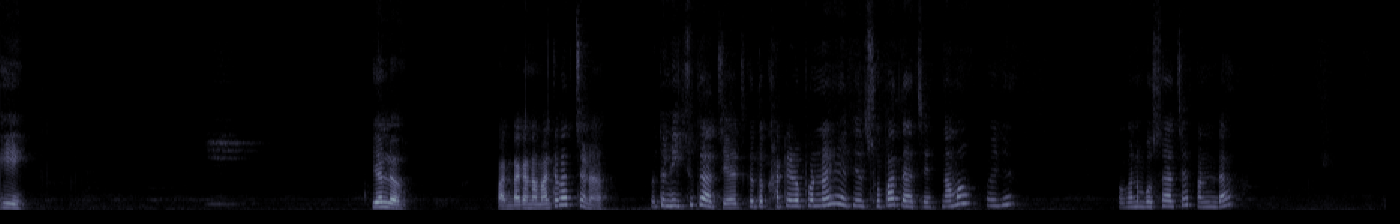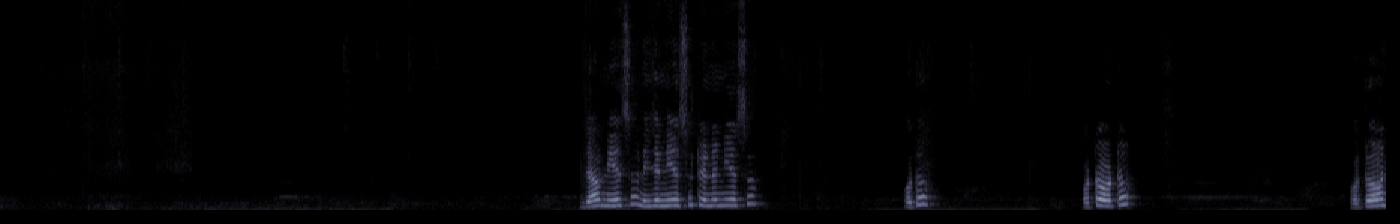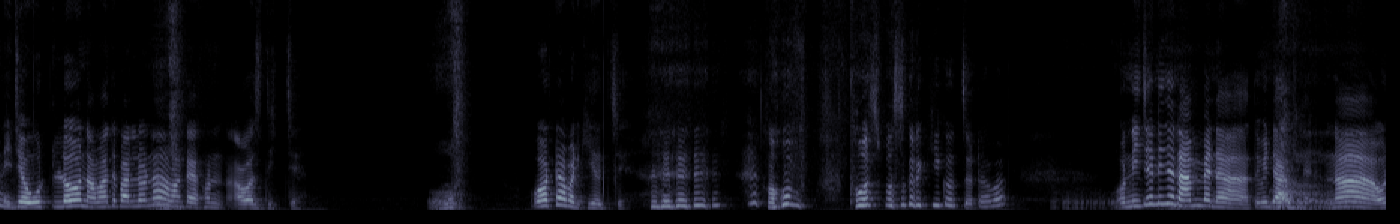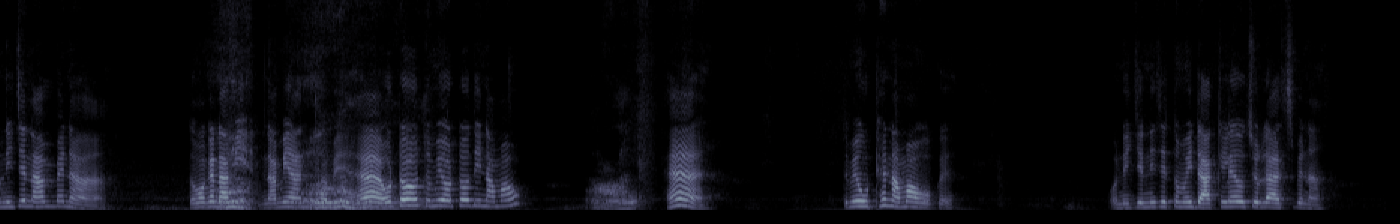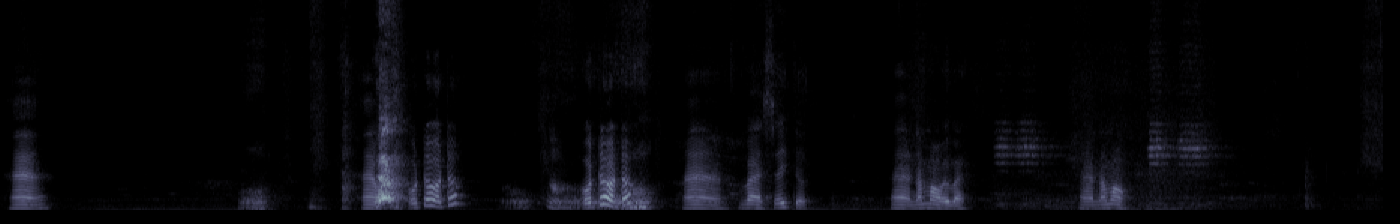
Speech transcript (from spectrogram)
কি? হলো? পান্ডাকে নামাতে পারছ না? ও তো নিচুতে আছে, আজকে তো খাটের ওপর নাই ওই যে সোফাতে আছে। নামাও, ওই যে। ওখানে বসে আছে পান্ডা। যাও, নিয়ে এসো, নিজে নিয়ে এসো, টেনে নিয়ে এসো। ওটো ওটো ওটো ওটো নিজে উঠল নামাতে পারল না আমাকে এখন আওয়াজ দিচ্ছে। ওটা আবার কি হচ্ছে? ও ফোঁস ফোঁস করে কি করছ ওটা আবার? ও নিজে নিজে নামবে না তুমি ডাকলে না ও নিজে নামবে না। তোমাকে নামিয়ে নামিয়ে আনতে হবে। হ্যাঁ ওটো তুমি ওটো দি নামাও। হ্যাঁ তুমি উঠে নামাও ওকে। ও নিজে নিজে তুমি ডাকলেও চলে আসবে না। হ্যাঁ। হ্যাঁ ওটো ওটো। ওটো ওটো। হ্যাঁ ব্যাস, এই তো। হ্যাঁ নামাও এবার। হ্যাঁ নামাও।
